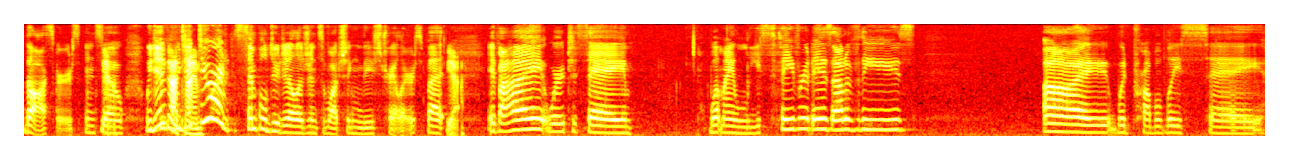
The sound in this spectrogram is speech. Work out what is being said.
the Oscars. And so Yeah. we did got we did do our simple due diligence of watching these trailers. But Yeah. if I were to say what my least favorite is out of these, I would probably say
